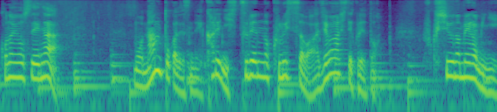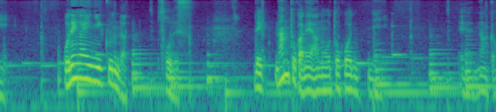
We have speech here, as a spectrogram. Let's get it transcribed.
この妖精がもうなんとかですね彼に失恋の苦しさを味わわせてくれと。復讐の女神にお願いに行くんだそうですでなんとかねあの男に、えー、なんか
